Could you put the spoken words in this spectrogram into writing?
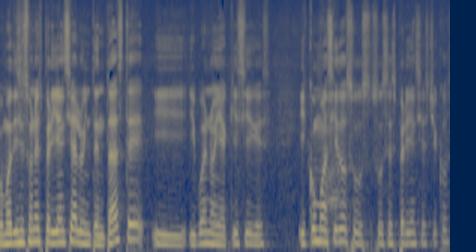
como dices, una experiencia, lo intentaste y, y bueno, y aquí sigues. ¿Y cómo han sido sus, sus experiencias, chicos?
